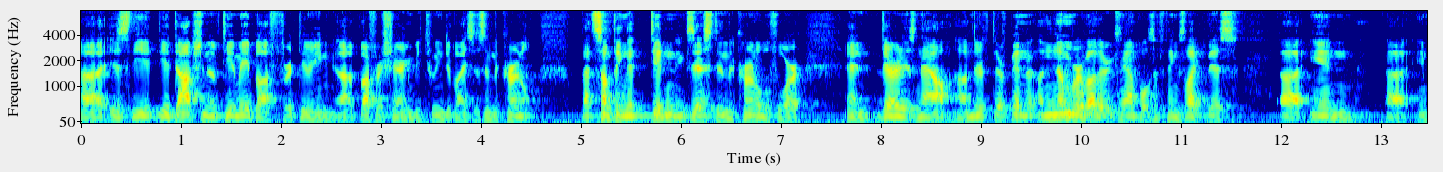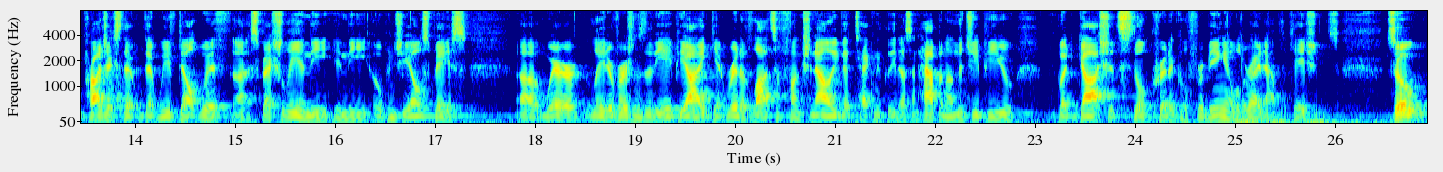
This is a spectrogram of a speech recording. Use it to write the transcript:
uh, is the, the adoption of DMA-BUF for doing uh, buffer sharing between devices in the kernel. That's something that didn't exist in the kernel before, and there it is now. Um, there, there have been a number of other examples of things like this in, uh, in projects that, that we've dealt with, uh, especially in the, in the OpenGL space, uh, where later versions of the API get rid of lots of functionality that technically doesn't happen on the GPU, but gosh, it's still critical for being able to write applications. So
